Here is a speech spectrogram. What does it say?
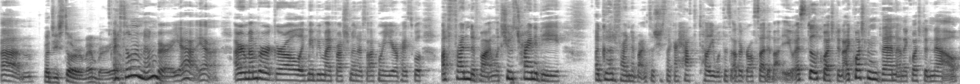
um, But you still remember, yeah. I still remember. Yeah, yeah. I remember a girl, like maybe my freshman or sophomore year of high school, a friend of mine, like she was trying to be a good friend of mine. So she's like, I have to tell you what this other girl said about you. I still question. I questioned then and I question now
